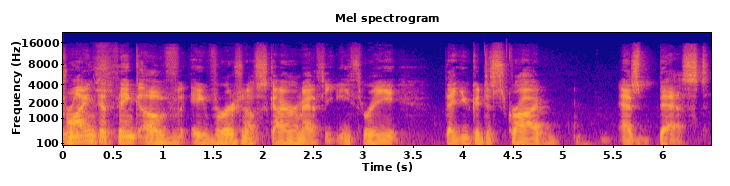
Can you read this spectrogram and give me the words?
trying which- to think of a version of Skyrim at E3 that you could describe as best.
